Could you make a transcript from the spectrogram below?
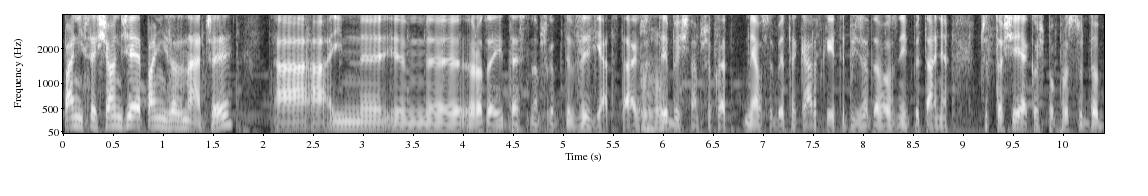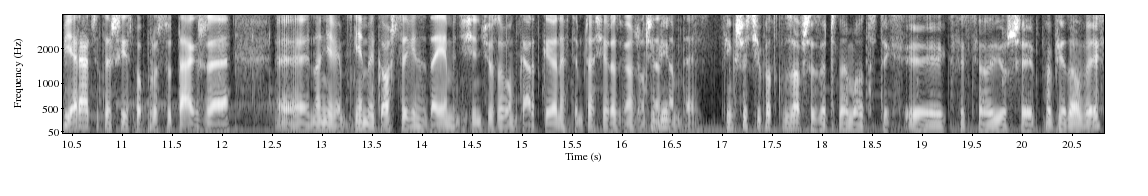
pani se siądzie, pani zaznaczy, a, a inny em, rodzaj testu, na przykład wywiad, tak, że ty byś na przykład miał sobie tę kartkę i ty byś zadawał z niej pytania. Czy to się jakoś po prostu dobiera, czy też jest po prostu tak, że e, no nie wiem, tniemy koszty, więc dajemy 10 osobom kartkę i one w tym czasie rozwiążą ten Czyli- sam test. W większości przypadków zawsze zaczynamy od tych y, kwestionariuszy papierowych.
